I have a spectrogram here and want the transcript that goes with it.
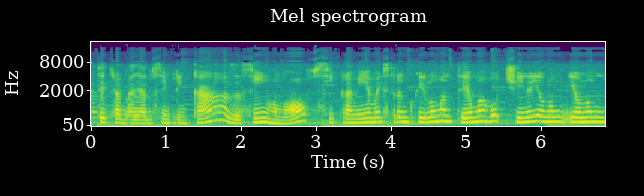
ter trabalhado sempre em casa, assim, home office, para mim é mais tranquilo manter uma rotina e eu não, eu não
